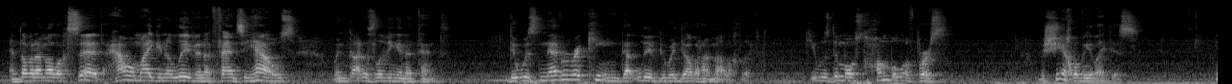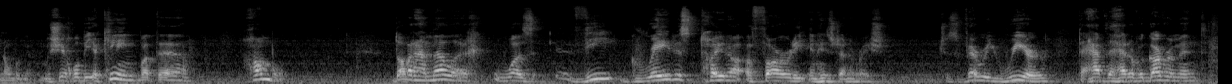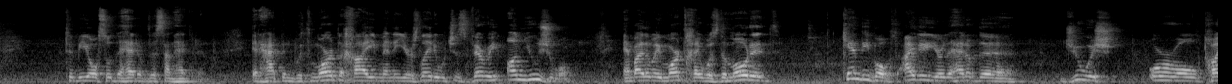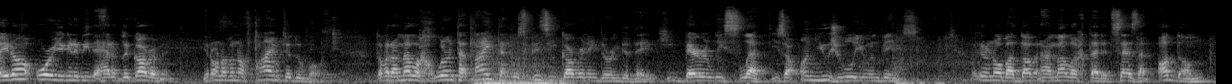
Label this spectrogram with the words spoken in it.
And David HaMelech said, How am I going to live in a fancy house when God is living in a tent? There was never a king that lived the way David HaMelech lived. He was the most humble of person. Mashiach will be like this you know, Mashiach will be a king, but uh, humble. David HaMelech was the greatest Torah authority in his generation, which is very rare to have the head of a government to be also the head of the Sanhedrin. It happened with Mordechai many years later, which is very unusual. And by the way, Mordechai was demoted. Can be both. Either you're the head of the Jewish oral Torah, or you're going to be the head of the government. You don't have enough time to do both. David HaMelech learned at night and was busy governing during the day. He barely slept. These are unusual human beings. But you don't know about David HaMelech that it says that Adam,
